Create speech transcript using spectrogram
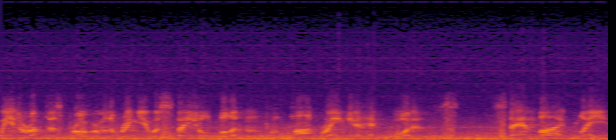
We interrupt this program to bring you a special bulletin from Park Ranger headquarters. Stand by, please.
